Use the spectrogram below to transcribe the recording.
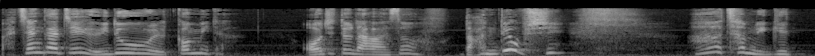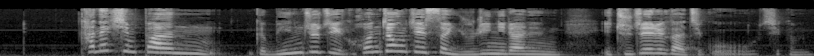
마찬가지의 의도일 겁니다. 어제 또 나와서 난데없이 아 참 이게 탄핵 심판 그 민주주의 헌정 질서 유린이라는 이 주제를 가지고 지금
